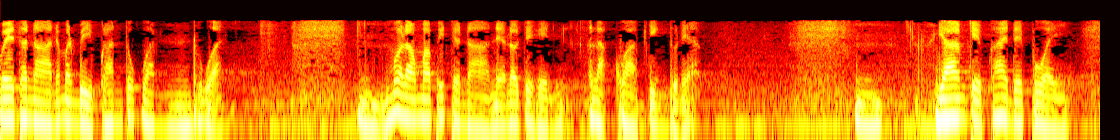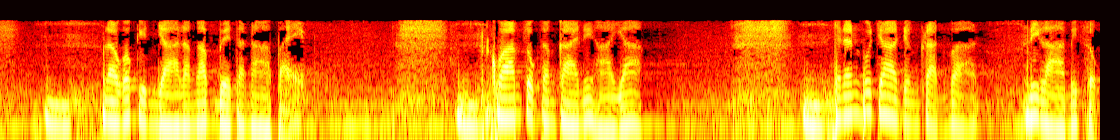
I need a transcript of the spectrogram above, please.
เวทนาเนี่ยมันบีบคั้นทุกวันทุกวันเมื่อเรามาพิจารณาเนี่ยเราจะเห็นหลักความจริงตัวเนี้ยยามเจ็บไข้ได้ป่วยเราก็กินยาระงับเวทนาไป ความสุขทางกายนี่หายากฉะนั้นพระเจ้าจึงกลัดว่านิลามิสุข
